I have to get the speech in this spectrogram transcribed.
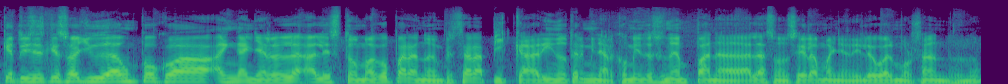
que tú dices que eso ayuda un poco a, engañar al, estómago para no empezar a picar y no terminar comiéndose una empanada a las 11 de la mañana y luego almorzando, ¿no?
